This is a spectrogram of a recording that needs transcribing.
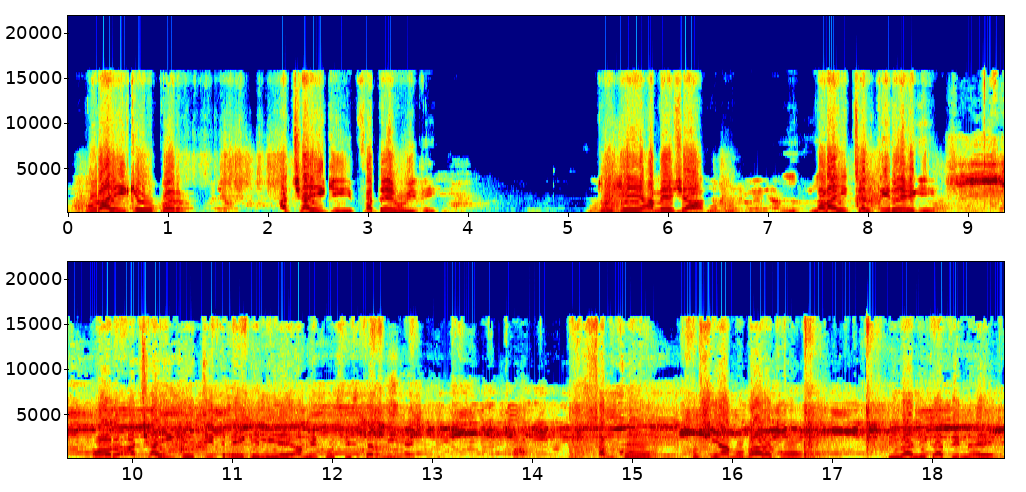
बुराई के ऊपर अच्छाई की फतेह हुई थी। तो ये हमेशा लड़ाई चलती रहेगी और अच्छाई के जीतने के लिए हमें कोशिश करनी है। सबको खुशियाँ मुबारक हों। दिवाली का दिन है।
